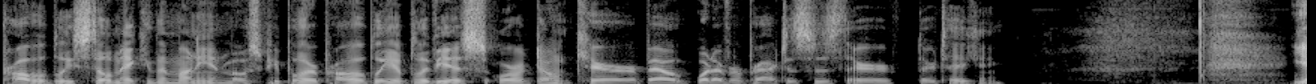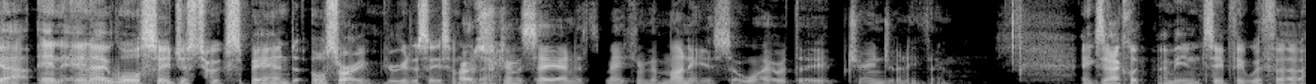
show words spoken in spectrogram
probably still making the money and most people are probably oblivious or don't care about whatever practices they're they're taking. Yeah and and i will say just to expand oh sorry you're going to say something i was there. just going to say and it's making the money so why would they change anything? Exactly i mean same thing with uh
